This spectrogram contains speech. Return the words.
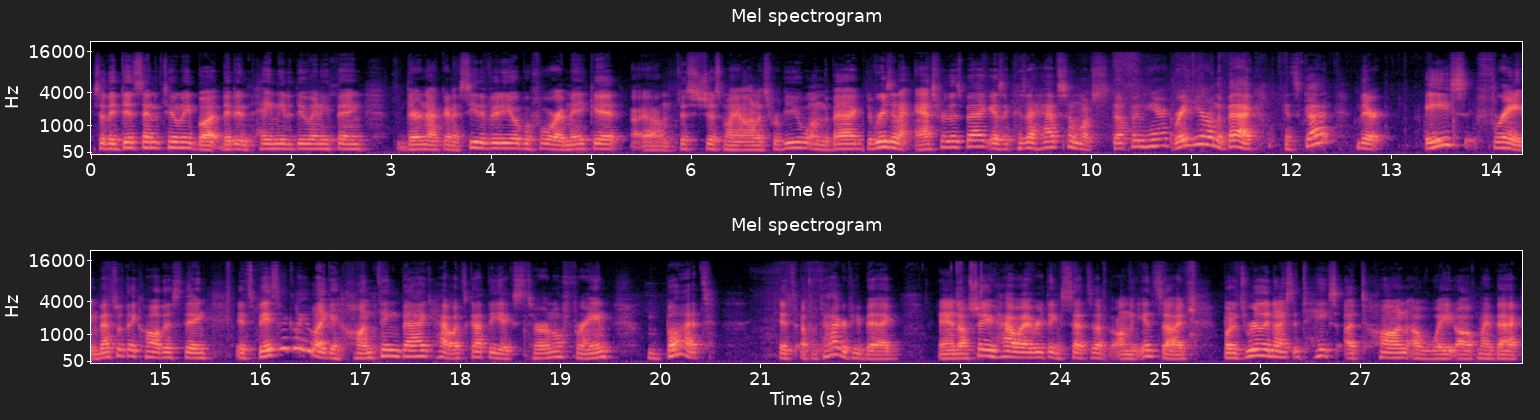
so they did send it to me, but they didn't pay me to do anything. They're not to see the video before I make it. Um, this is just my honest review on the bag. The reason I asked for this bag is because I have so much stuff in here. Right here on the back, it's got their Ace frame. That's what they call this thing. It's basically like a hunting bag, how it's got the external frame, but it's a photography bag. And I'll show you how everything sets up on the inside but it's really nice. It takes a ton of weight off my back.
